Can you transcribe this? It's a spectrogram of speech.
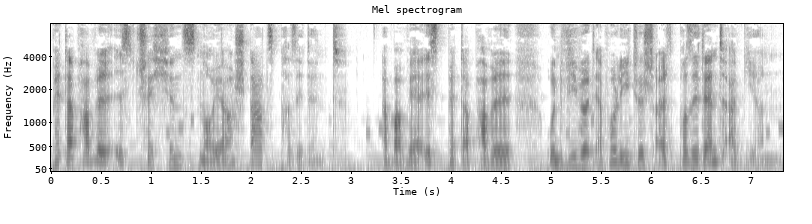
Petr Pavel ist Tschechiens neuer Staatspräsident. Aber wer ist Petr Pavel und wie wird er politisch als Präsident agieren?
